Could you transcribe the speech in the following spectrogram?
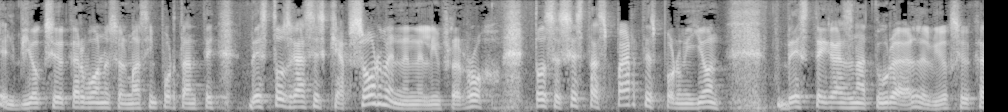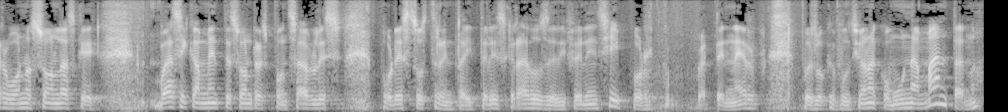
El dióxido de carbono es el más importante de estos gases que absorben en el infrarrojo. Entonces, estas partes por millón de este gas natural, el dióxido de carbono, son las que básicamente son responsables por estos 33 grados de diferencia y por tener pues lo que funciona como una manta, ¿no?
